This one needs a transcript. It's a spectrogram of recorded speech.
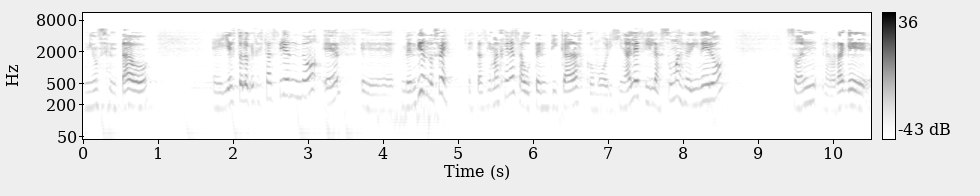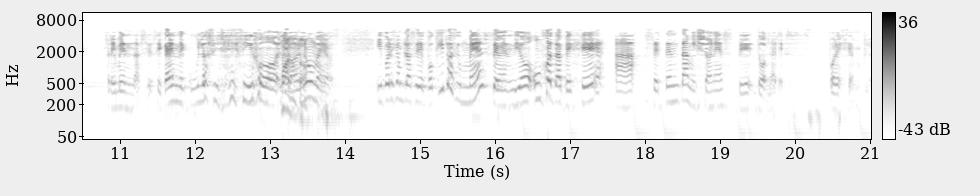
ni un centavo. Eh, y esto lo que se está haciendo es eh, vendiéndose estas imágenes autenticadas como originales y las sumas de dinero son, la verdad que tremendas. Se, se caen de culo si les digo ¿Cuánto? los números. Y por ejemplo, hace poquito, hace un mes, se vendió un JPG a 70 millones de dólares, por ejemplo.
